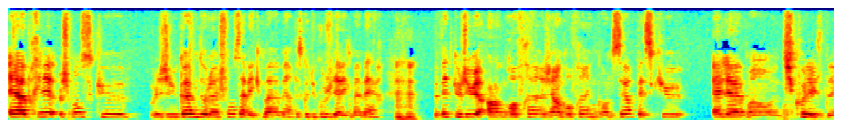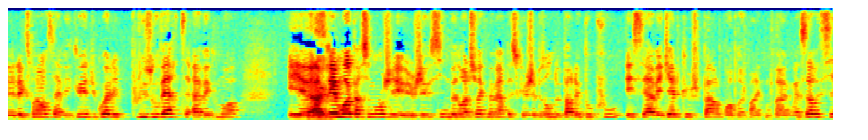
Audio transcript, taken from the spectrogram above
Et après, je pense que j'ai eu quand même de la chance avec ma mère, parce que du coup, je vis avec ma mère. Mhm. Le fait que j'ai eu un grand frère, j'ai un grand frère et une grande sœur, parce que elle a, enfin, du coup, l'expérience avec eux, et du coup, elle est plus ouverte avec moi. Et euh, Ouais. après, moi, personnellement, j'ai aussi une bonne relation avec ma mère, parce que j'ai besoin de parler beaucoup, et c'est avec elle que je parle. Bon, après, je parle avec mon frère et avec ma sœur aussi.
